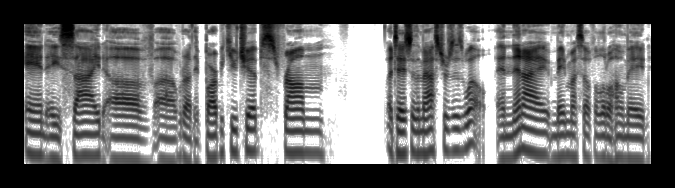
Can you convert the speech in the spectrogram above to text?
and a side of, uh, what are they, barbecue chips from a taste of the Masters as well. And then I made myself a little homemade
